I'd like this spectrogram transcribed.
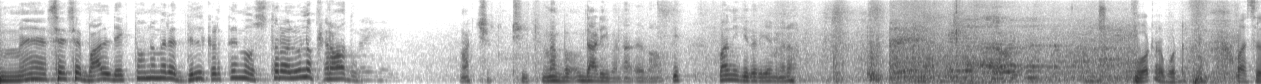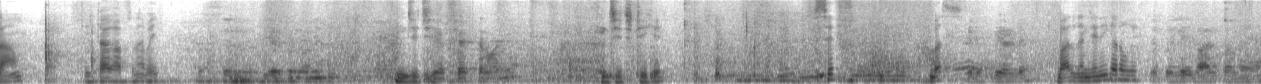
मैं ऐसे ऐसे बाल देखता हूँ ना मेरा दिल करता है मैं उस तरह लूँ ना फिरा दूँ। नहीं नहीं। अच्छा ठीक है मैं दाढ़ी बना देता हूँ। आपकी पानी किधर गया मेरा? वाटर वाटर असलम ठीक ठाक आप सुना भाई। बस जी जी। सेट करवानी है। जी जी ठीक है। सिर्फ़ बस। सिर्फ़ बियर्ड है बाल गंजे नहीं करोगे? पहले ही बाल कम है।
